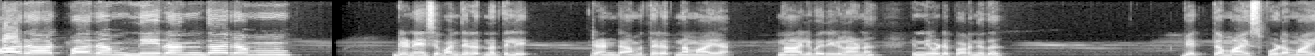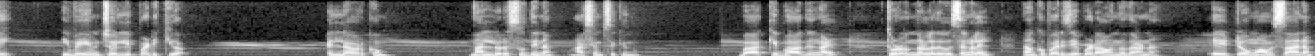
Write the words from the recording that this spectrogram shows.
പരാത്പരം നിരന്തരം. ഗണേശ പഞ്ചരത്നത്തിലെ രണ്ടാമത്തെ രത്നമായ നാല് വരികളാണ് ഇന്നിവിടെ പറഞ്ഞത്. വ്യക്തമായി സ്ഫുടമായി ഇവയും ചൊല്ലി പഠിക്കുക. എല്ലാവർക്കും നല്ലൊരു സുദിനം ആശംസിക്കുന്നു. ബാക്കി ഭാഗങ്ങൾ തുടർന്നുള്ള ദിവസങ്ങളിൽ നമുക്ക് പരിചയപ്പെടാവുന്നതാണ്. ഏറ്റവും അവസാനം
